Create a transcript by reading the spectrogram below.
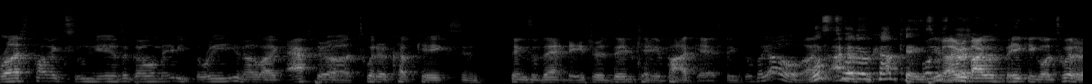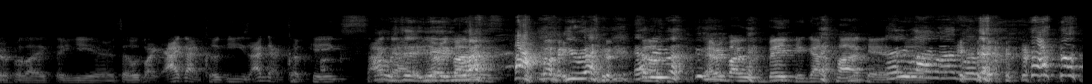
rush, probably like two years ago, maybe three. You know, like after uh, Twitter cupcakes and things of that nature, then came podcasting. So it was like, oh, I- What's I Twitter some- cupcakes? well, you know, everybody was baking on Twitter for like a year, so it was like I got cookies, I got cupcakes, I Oh got shit! Yeah, you're everybody right. was- you're right. So, Everybody, everybody who's baking got a podcast. Everybody was.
